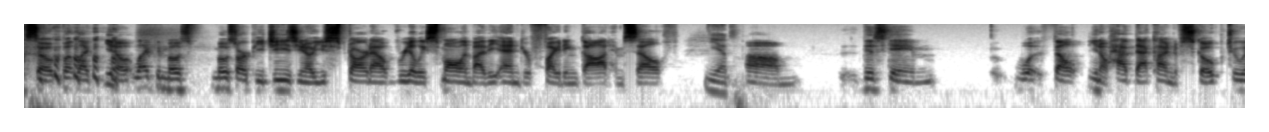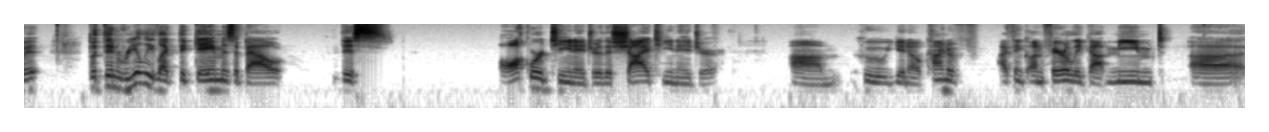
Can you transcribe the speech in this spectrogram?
so, but like you know, like in most most RPGs, you know, you start out really small, and by the end, you're fighting God Himself. Yep. Um, this game felt you know had that kind of scope to it, but then really like the game is about this awkward teenager, this shy teenager, um, who you know kind of I think unfairly got memed. Uh,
